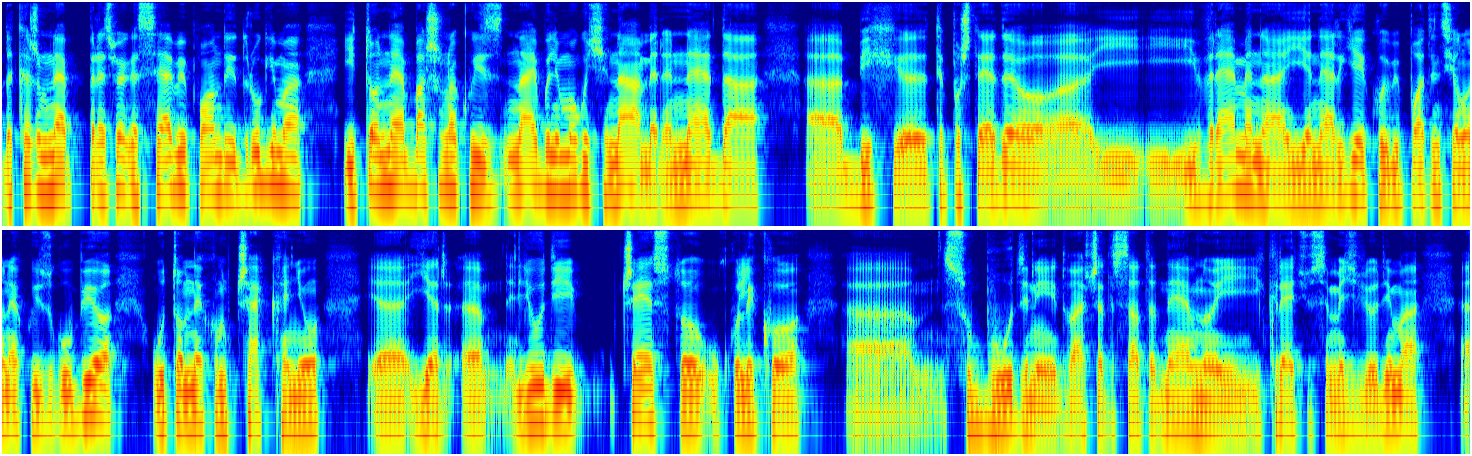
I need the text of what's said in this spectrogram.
Da kažem ne pre svega sebi pa onda i drugima i to ne baš onako iz najbolje moguće namere ne da bih e, te poštedeo i, i, i vremena i energije koju bi potencijalno neko izgubio u tom nekom čekanju e, jer a, ljudi često ukoliko uh, su budni 24 sata dnevno i, i kreću se među ljudima, uh,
